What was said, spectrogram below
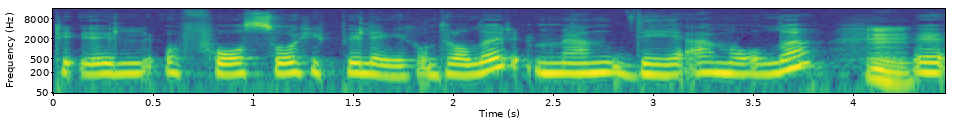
til å få så hyppige legekontroller, men det er målet. Mm. Eh,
